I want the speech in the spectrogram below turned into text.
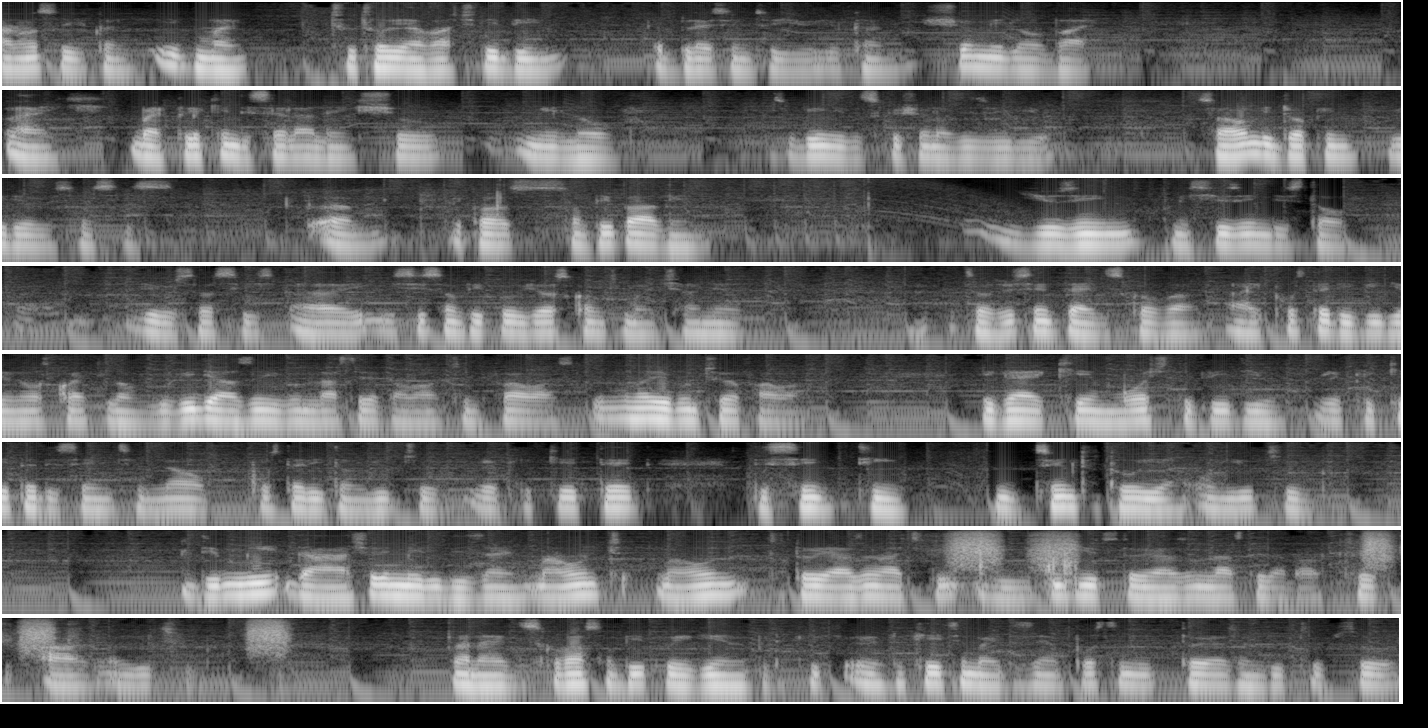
and also you can if my tutorial have actually been a blessing to you you can show me love by like by clicking the Selar link show me love. To be in the description of this video. So i won't be dropping video resources um, because some people have been using misusing this stuff the resources. Uh, you see some people just come to my channel it was recently I discovered I posted the video and it was quite long. The video hasn't even lasted about 24 hours, not even 12 hours. A guy came, watched the video, replicated the same thing, now posted it on YouTube, replicated the same thing, the same tutorial on YouTube. The me that actually made the design, my own my own tutorial hasn't actually the video tutorial hasn't lasted about 12 hours on YouTube and I discovered some people again replicating my design, posting tutorials on YouTube. So,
